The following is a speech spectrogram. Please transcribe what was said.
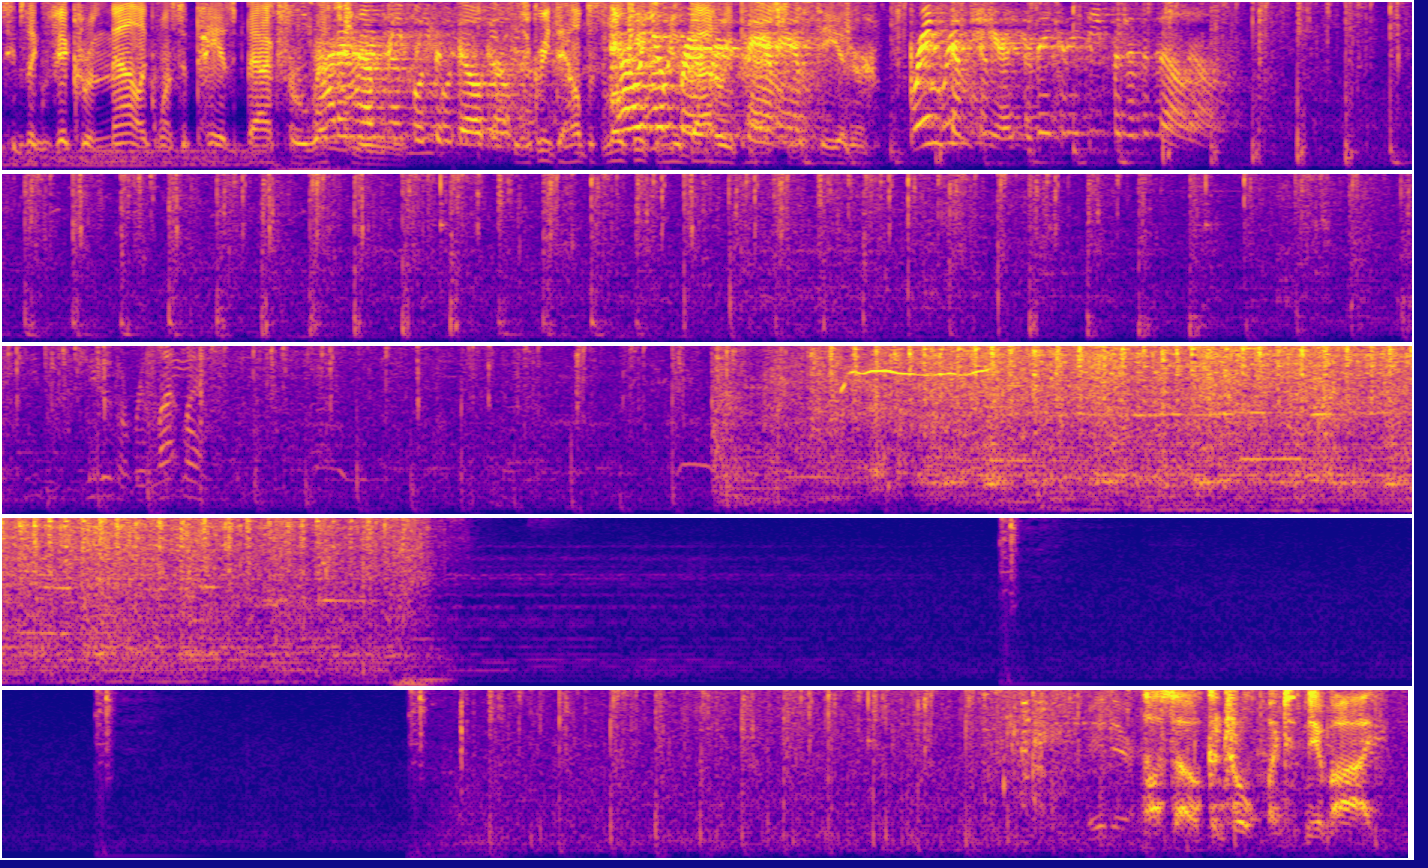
Seems like Vikram Malik wants to pay us back for rescuing enough me. people to build them. He's agreed to help us locate some new battery packs for the theater. Bring them here so they can see Control point nearby.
